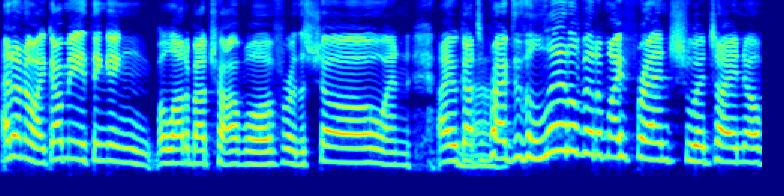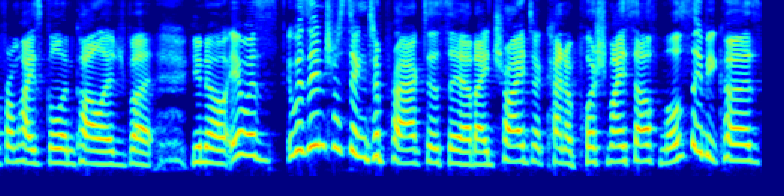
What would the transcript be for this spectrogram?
I don't know, it got me thinking a lot about travel for the show and I got to practice a little bit of my French, which I know from high school and college, but you know, it was it was interesting to practice it. I tried to kind of push myself mostly because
